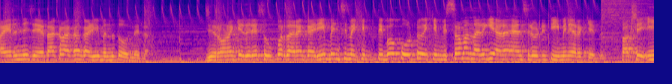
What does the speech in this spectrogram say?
റയലിന് ജേതാക്കളാക്കാൻ കഴിയുമെന്ന് തോന്നുന്നില്ല. ജിറോണയ്ക്കെതിരെ സൂപ്പർ താരം കരീം ബെൻസിമയ്ക്കും തിബോ കോട്ടുവയ്ക്കും വിശ്രമം നൽകിയാണ് ആൻസിലോട്ടി ടീമിനെ ഇറക്കിയത്. പക്ഷേ ഈ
